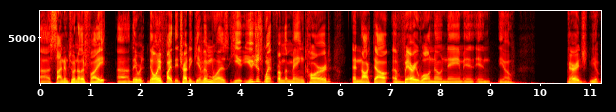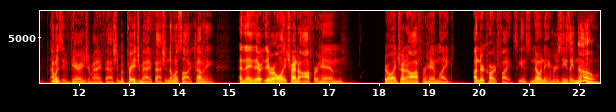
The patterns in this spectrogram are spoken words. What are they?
uh, sign him to another fight. Uh, they were the only fight they tried to give him was he. You just went from the main card and knocked out a very well known name in in you know very you know I wouldn't say very dramatic fashion, but pretty dramatic fashion. No one saw it coming, and then they they were only trying to offer him. They're only trying to offer him like undercard fights against no namers, and he's like, no,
